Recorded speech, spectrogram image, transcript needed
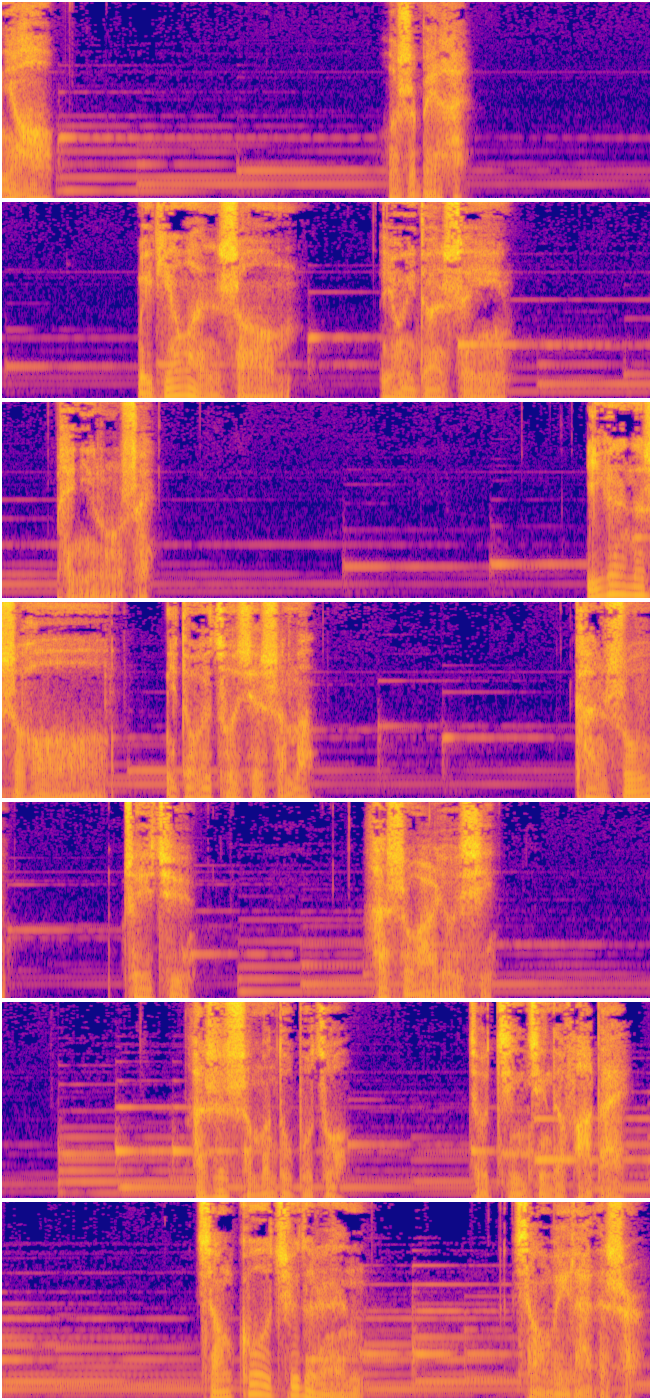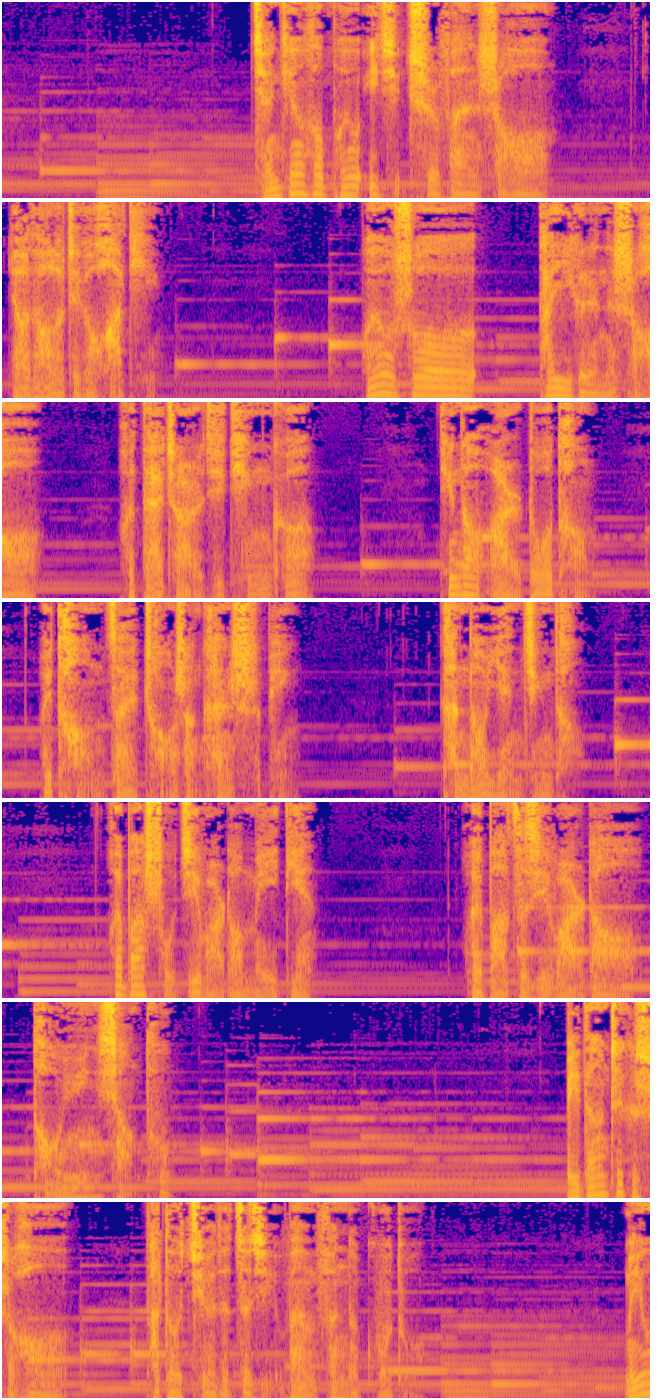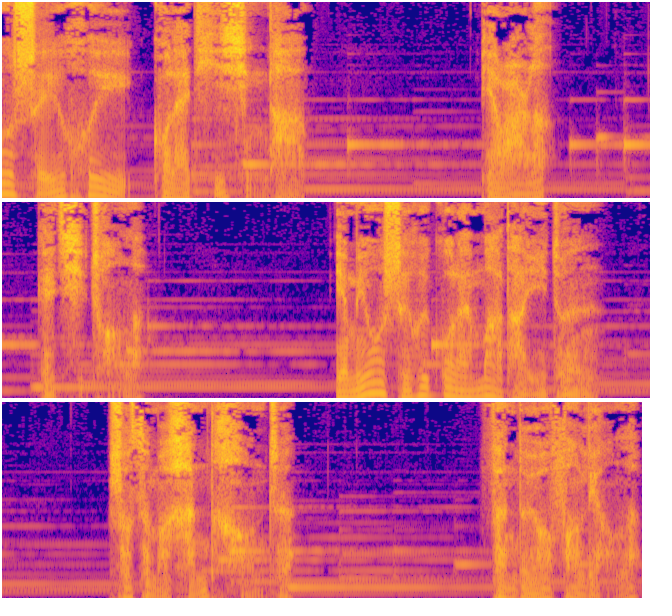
你好，我是北海。每天晚上用一段声音陪你入睡。一个人的时候，你都会做些什么？看书、追剧，还是玩游戏？还是什么都不做，就静静的发呆？想过去的人，想未来的事儿。前天和朋友一起吃饭的时候，聊到了这个话题。朋友说，他一个人的时候，会戴着耳机听歌，听到耳朵疼，会躺在床上看视频，看到眼睛疼，会把手机玩到没电，会把自己玩到头晕想吐。每当这个时候，他都觉得自己万分的孤独。没有谁会过来提醒他：“别玩了，该起床了。”也没有谁会过来骂他一顿，说：“怎么还躺着？饭都要放凉了。”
